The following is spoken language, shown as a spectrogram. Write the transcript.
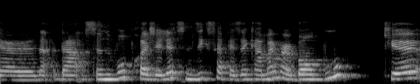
dans, ce nouveau projet-là, tu me dis que ça faisait quand même un bon bout que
